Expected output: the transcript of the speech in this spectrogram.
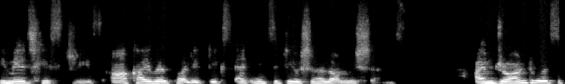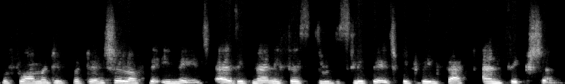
image histories, archival politics, and institutional omissions. I'm drawn towards the performative potential of the image as it manifests through the slippage between fact and fiction.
